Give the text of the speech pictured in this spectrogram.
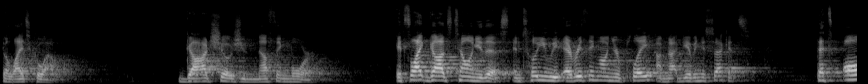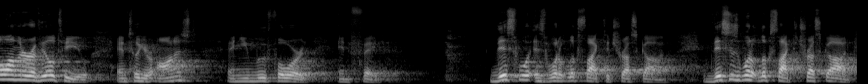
the lights go out. God shows you nothing more. It's like God's telling you this until you eat everything on your plate, I'm not giving you seconds. That's all I'm going to reveal to you until you're honest and you move forward in faith. This is what it looks like to trust God. This is what it looks like to trust God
